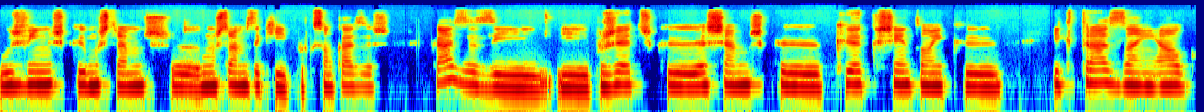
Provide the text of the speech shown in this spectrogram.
os vinhos que mostramos, mostramos aqui, porque são casas casas e, e projetos que achamos que, que acrescentam e que, e que trazem algo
